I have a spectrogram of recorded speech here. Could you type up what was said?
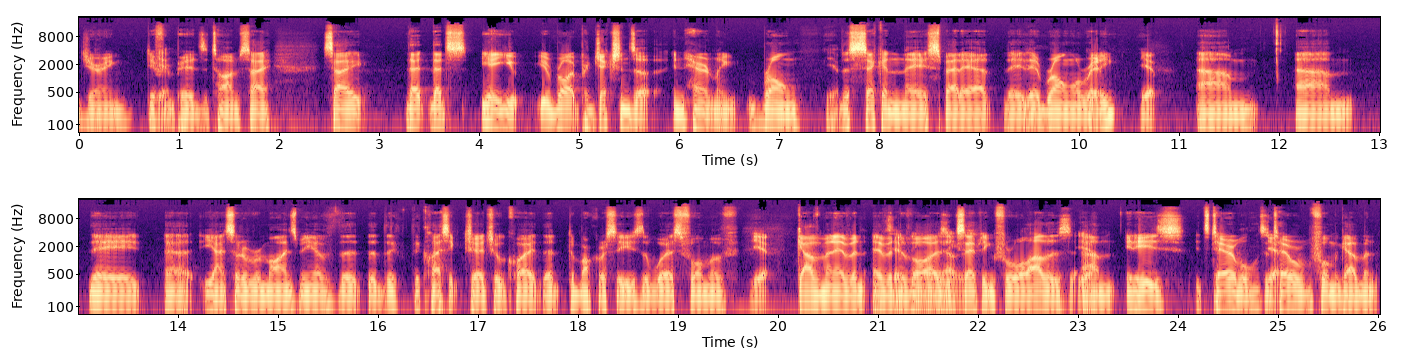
during different periods of time. So so that that's yeah you you're right. Projections are inherently wrong. Yep. The second they're spat out, they're they're wrong already Yep. um, um, they uh, you know, it sort of reminds me of the, the, the, the classic Churchill quote that democracy is the worst form of Yep. Government ever ever devised, excepting for all others. Yeah. Um, it is. It's terrible. It's a Yeah. terrible form of government.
